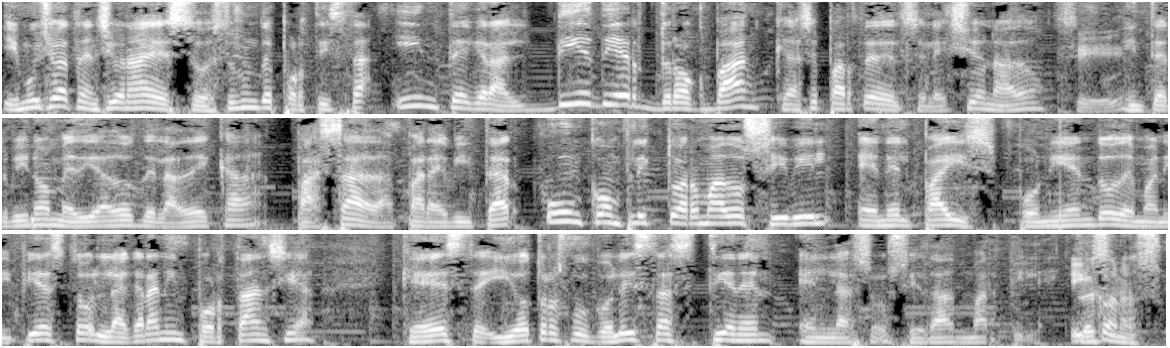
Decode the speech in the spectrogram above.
Y mucha atención a esto. Esto es un deportista integral. Didier Drogba, que hace parte del seleccionado, Sí. intervino a mediados de la década pasada para evitar un conflicto armado civil en el país, poniendo de manifiesto la gran importancia que este y otros futbolistas tienen en la sociedad marfileña. Lo- Íconos.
